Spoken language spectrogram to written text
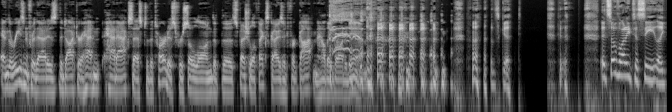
And the reason for that is the Doctor hadn't had access to the TARDIS for so long that the special effects guys had forgotten how they brought it in. That's good. it's so funny to see like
